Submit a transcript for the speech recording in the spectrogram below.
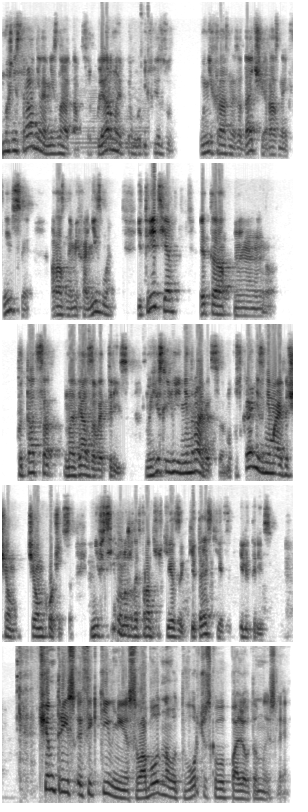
Мы же не сравниваем, не знаю, там, циркулярную пилу и флизу. У них разные задачи, разные функции, разные механизмы. И третье – это пытаться навязывать ТРИЗ. Но если люди не нравятся, ну пускай они занимаются чем, чем им хочется. Не всем нужно знать французский язык, китайский язык или ТРИЗ. Чем ТРИЗ эффективнее свободного творческого полета мысли?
